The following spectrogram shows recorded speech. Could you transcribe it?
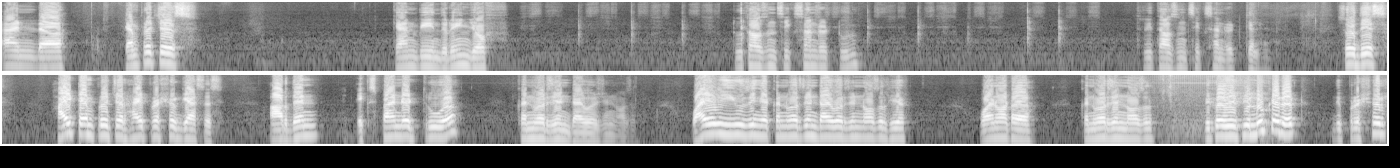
And uh, temperatures can be in the range of 2600 to 3600 Kelvin. So, this high temperature high pressure gases are then expanded through a convergent divergent nozzle. Why are we using a convergent divergent nozzle here? Why not a convergent nozzle? Because if you look at it the pressure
